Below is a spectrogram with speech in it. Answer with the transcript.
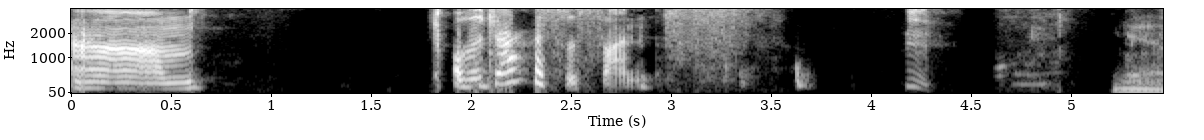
um, well, the Jarvis was fun. Yeah.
